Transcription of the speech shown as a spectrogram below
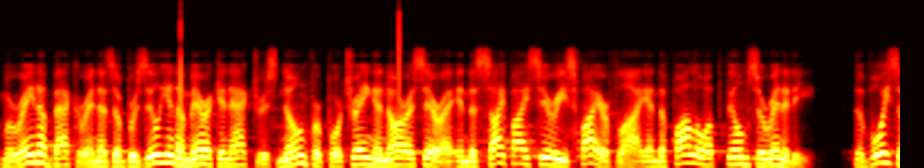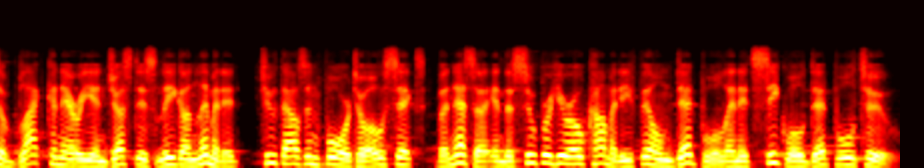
Morena Baccarin is a Brazilian-American actress known for portraying Inara Serra in the sci-fi series Firefly and the follow-up film Serenity. The voice of Black Canary in Justice League Unlimited, 2004-06, Vanessa in the superhero comedy film Deadpool and its sequel Deadpool 2.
